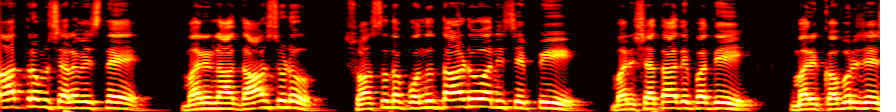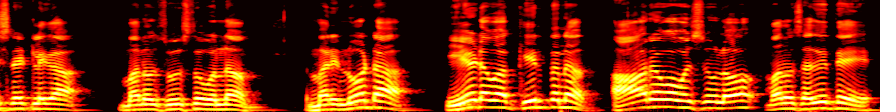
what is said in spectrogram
మాత్రం సెలవిస్తే మరి నా దాసుడు స్వస్థత పొందుతాడు అని చెప్పి మరి శతాధిపతి మరి కబురు చేసినట్లుగా మనం చూస్తూ ఉన్నాం. మరి నూట ఏడవ కీర్తన ఆరవ వర్షంలో మనం చదివితే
